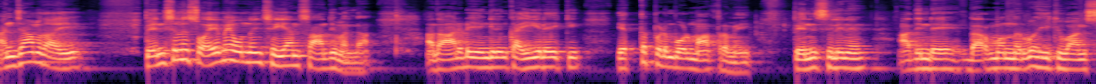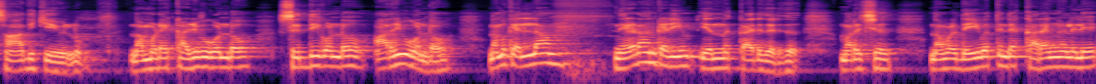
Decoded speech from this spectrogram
അഞ്ചാമതായി പെൻസിലിന് സ്വയമേ ഒന്നും ചെയ്യാൻ സാധ്യമല്ല. അതാരുടെയെങ്കിലും കയ്യിലേക്ക് എത്തപ്പെടുമ്പോൾ മാത്രമേ പെൻസിലിന് അതിന്റെ ധർമ്മം നിർവഹിക്കുവാൻ സാധിക്കുകയുള്ളൂ. നമ്മുടെ കഴിവ് കൊണ്ടോ സിദ്ധി കൊണ്ടോ അറിവ് കൊണ്ടോ നമുക്കെല്ലാം നേടാൻ കഴിയും എന്ന് കരുതരുത്. മറിച്ച് നമ്മൾ ദൈവത്തിന്റെ കരങ്ങളിലെ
